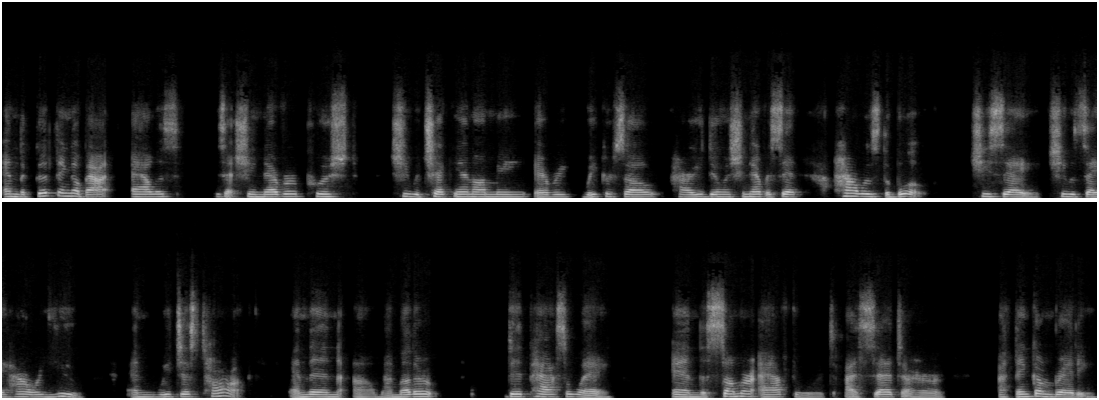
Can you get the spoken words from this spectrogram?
and the good thing about Alice is that she never pushed. She would check in on me every week or so. How are you doing? She never said, How was the book? She say she would say, How are you? And we just talk. And then uh, my mother did pass away. And the summer afterwards, I said to her, I think I'm ready.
